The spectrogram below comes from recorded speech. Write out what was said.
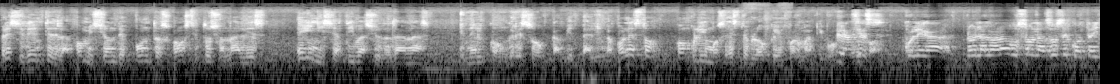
presidente de la Comisión de Puntos Constitucionales e Iniciativas Ciudadanas en el Congreso Capitalino. Con esto concluimos este bloque informativo. Gracias, colega Noel Alvarado. Son las 12.36.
